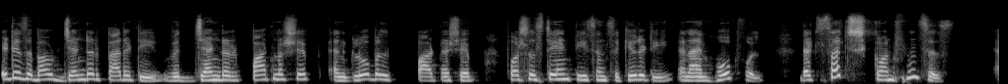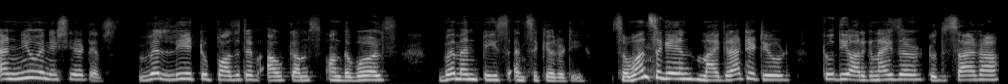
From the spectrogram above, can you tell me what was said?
it is about gender parity with gender partnership and global partnership for sustained peace and security. And I'm hopeful that such conferences and new initiatives will lead to positive outcomes on the world's women, peace, and security. So once again, my gratitude to the organizer, to the Saira,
